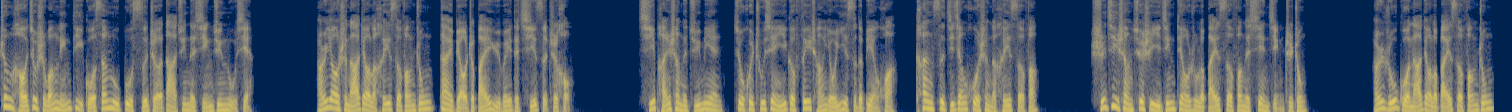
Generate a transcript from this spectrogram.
正好就是亡灵帝国三路不死者大军的行军路线。而要是拿掉了黑色方中代表着白羽薇的棋子之后，棋盘上的局面就会出现一个非常有意思的变化，看似即将获胜的黑色方，实际上却是已经掉入了白色方的陷阱之中。而如果拿掉了白色方中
